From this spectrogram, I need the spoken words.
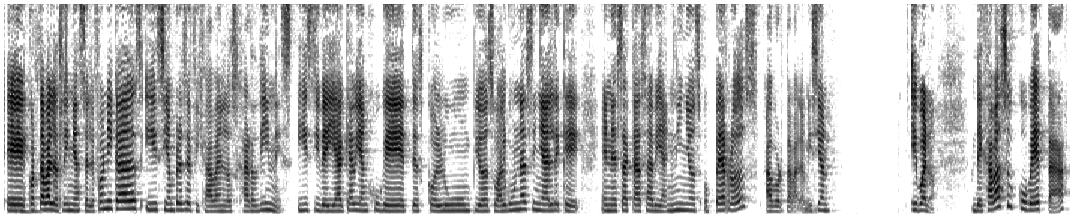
Eh, cortaba las líneas telefónicas y siempre se fijaba en los jardines. Y si veía que habían juguetes, columpios o alguna señal de que en esa casa habían niños o perros, abortaba la misión. Y bueno, dejaba su cubeta,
